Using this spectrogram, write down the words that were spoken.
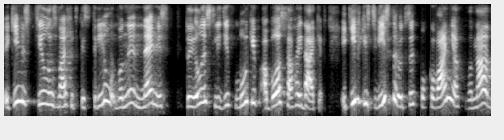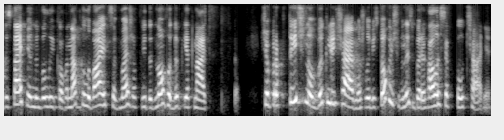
які містили знахідки стріл, вони не містили слідів луків або сагайдаків. І кількість вістер у цих похованнях вона достатньо невелика. Вона коливається в межах від 1 до 15, що практично виключає можливість того, що вони зберігалися в колчані.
